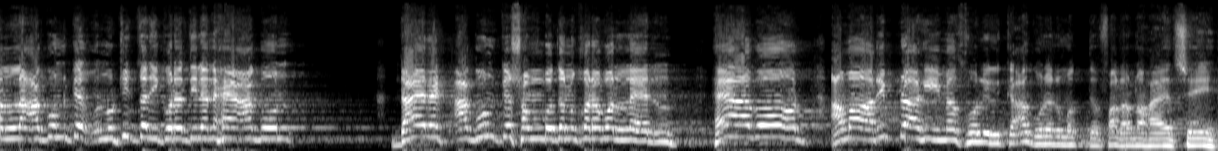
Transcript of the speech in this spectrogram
আল্লাহ আগুনকে নোটিশ জারি করে দিলেন হ্যাঁ আগুন। ডাইরেক্ট আগুনকে সম্বোধন করে বললেন হ্যাঁ আগুন আমার ইব্রাহিম খলিলকে আগুনের মধ্যে ফালানো হয়েছে।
